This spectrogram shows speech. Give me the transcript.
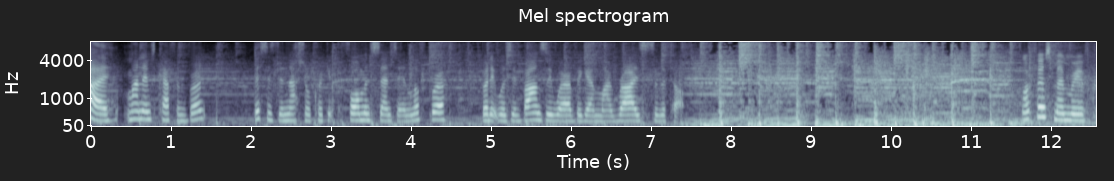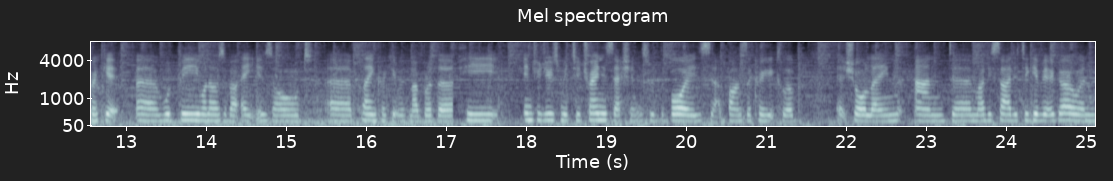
Hi, my name's Katherine Brunt. This is the National Cricket Performance Centre in Loughborough, but it was in Barnsley where I began my rise to the top. My first memory of cricket uh, would be when I was about eight years old, uh, playing cricket with my brother. He introduced me to training sessions with the boys at Barnsley Cricket Club at Shaw Lane and um, I decided to give it a go and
